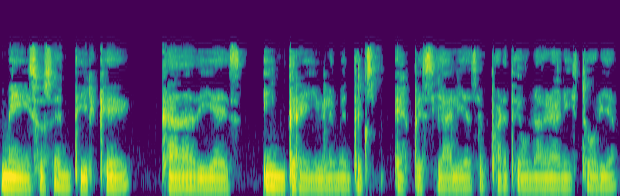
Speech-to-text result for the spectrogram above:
me hizo sentir que cada día es increíblemente especial y hace parte de una gran historia,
